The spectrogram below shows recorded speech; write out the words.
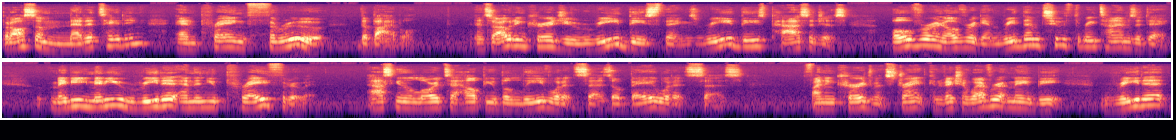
but also meditating and praying through the Bible. And so I would encourage you read these things, read these passages over and over again. Read them 2 3 times a day. Maybe maybe you read it and then you pray through it, asking the Lord to help you believe what it says, obey what it says. Find encouragement, strength, conviction, whatever it may be. Read it,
